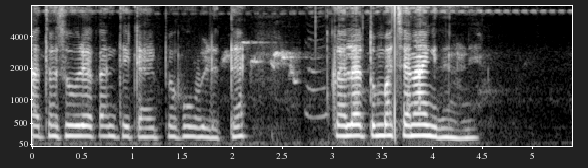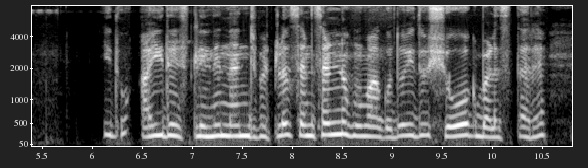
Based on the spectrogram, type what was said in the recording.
ಅಥವಾ ಸೂರ್ಯಕಾಂತಿ ಟೈಪ್ ಹೂ ಬಿಡುತ್ತೆ. ಕಲರ್ ತುಂಬ ಚೆನ್ನಾಗಿದೆ ನೋಡಿ. ಇದು ಐದು ಎಸ್ಲಿಂದ ನಂಜು ಬಟ್ಲು. ಸಣ್ಣ ಸಣ್ಣ ಹೂವಾಗೋದು ಇದು ಶೋಗೆ ಬಳಸ್ತಾರೆ.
